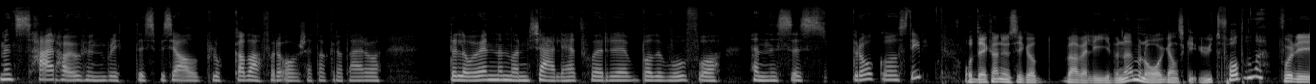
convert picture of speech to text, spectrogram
Mens her har jo hun blitt spesialplukka da, for å oversette akkurat her. Og det lå jo en enorm kjærlighet for eh, både Wolf og hennes eh, språk og stil. Og det kan jo sikkert være veldig givende, men òg ganske utfordrende. Fordi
